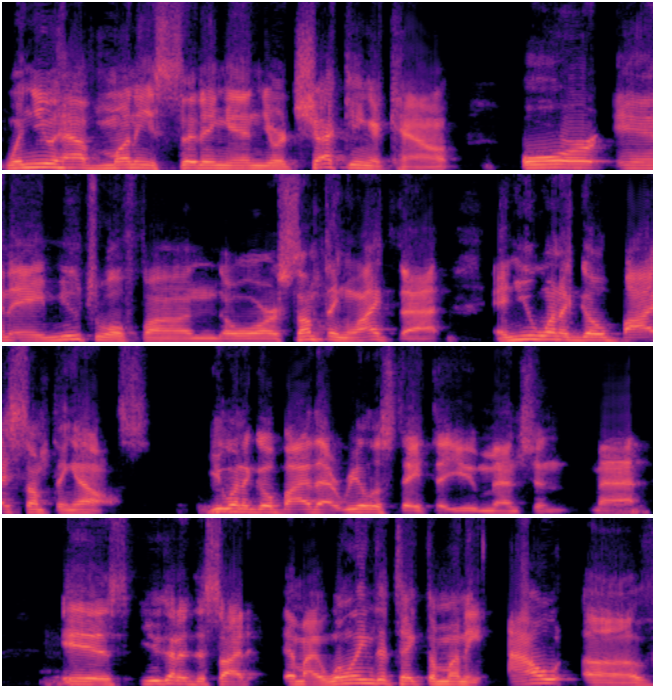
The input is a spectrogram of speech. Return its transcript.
when you have money sitting in your checking account or in a mutual fund or something like that, and you want to go buy something else. You want to go buy that real estate that you mentioned, Matt, is you got to decide am I willing to take the money out of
